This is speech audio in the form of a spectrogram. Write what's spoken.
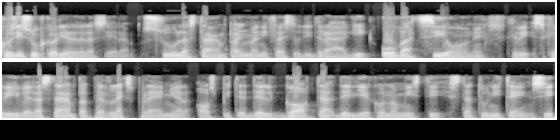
Così sul Corriere della Sera. Sulla stampa il manifesto di Draghi, ovazione, scri- scrive la stampa per l'ex premier, ospite del Gotha degli economisti statunitensi.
